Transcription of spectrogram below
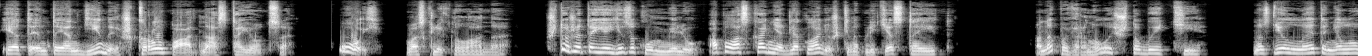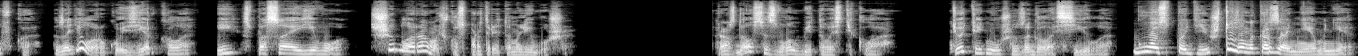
и от энтой ангины шкарлупа одна остается. «Ой!» – воскликнула она. Что же это я языком мелю, а полоскание для кладюшки на плите стоит? Она повернулась, чтобы идти, но сделала это неловко, задела рукой зеркало и, спасая его, сшибла рамочку с портретом Либуши. Раздался звон битого стекла. Тетя Нюша заголосила. «Господи, что за наказание мне?»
